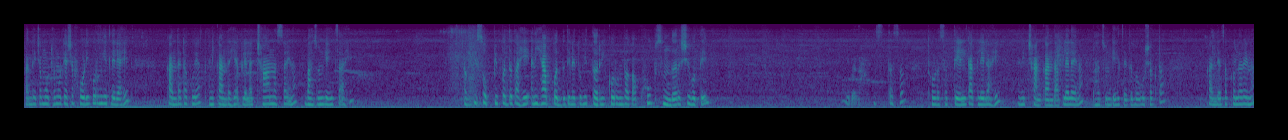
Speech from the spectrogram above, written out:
कांद्याच्या मोठ्या मोठ्या अशा फोडी करून घेतलेल्या आहेत. कांदा टाकूयात आणि कांदाही आपल्याला छान असा आहे ना भाजून घ्यायचा आहे. अगदी सोपी पद्धत आहे आणि ह्या पद्धतीने तुम्ही तरी करून बघा खूप सुंदर अशी होते. बघा मस्त असं थोडंसं तेल टाकलेलं आहे आणि छान कांदा आपल्याला आहे ना भाजून घ्यायचा आहे तर बघू शकता. कांद्याचा कलर आहे ना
